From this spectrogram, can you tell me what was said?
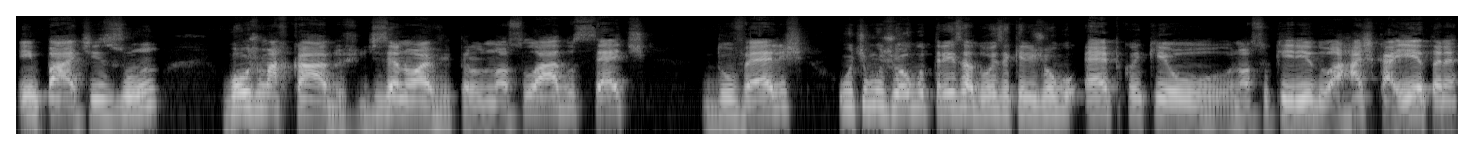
Empates 1, gols marcados 19 pelo nosso lado, 7 do Vélez. Último jogo 3 a 2 aquele jogo épico em que o nosso querido Arrascaeta, né?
